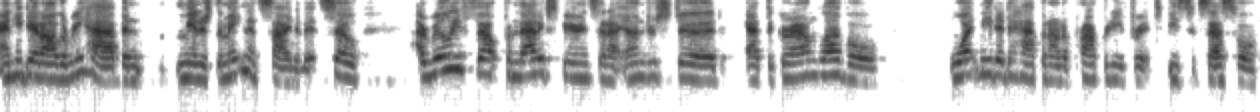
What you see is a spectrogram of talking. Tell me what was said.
and he did all the rehab and managed the maintenance side of it. So I really felt from that experience that I understood at the ground level what needed to happen on a property for it to be successful.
